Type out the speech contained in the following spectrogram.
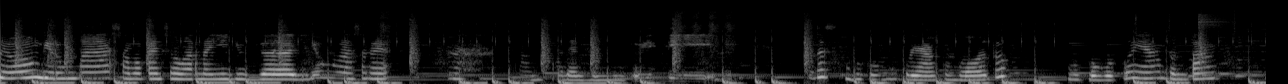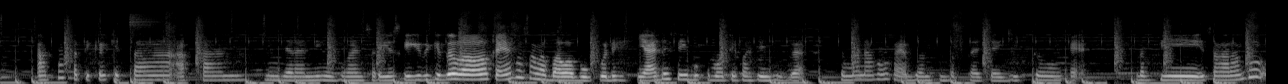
dong di rumah sama pensil warnanya juga. Jadi aku merasa kayak ah dan hening Widih. terus buku-buku yang aku bawa tuh buku-buku yang tentang apa ketika kita akan menjalani hubungan serius kayak gitu-gitu loh. Kayaknya aku salah bawa buku deh. Ya ada sih buku motivasi juga cuman aku kayak belum sempet baca gitu kayak lebih sekarang tuh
